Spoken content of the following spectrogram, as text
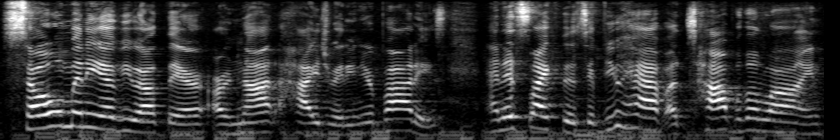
So many of you out there are not hydrating your bodies. And it's like this, if you have a top of the line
